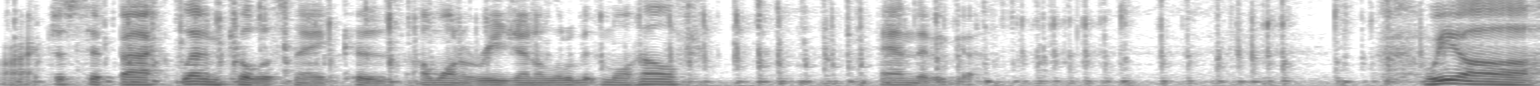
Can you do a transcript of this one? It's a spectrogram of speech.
Alright, just sit back. Let him kill the snake, because I want to regen a little bit more health. And there we go. We are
